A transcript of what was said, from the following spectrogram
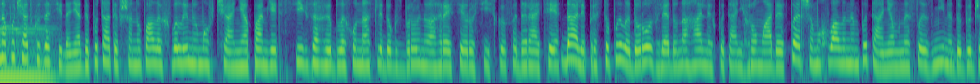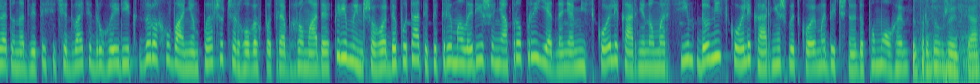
На початку засідання депутати вшанували хвилиною мовчання пам'ять всіх загиблих унаслідок збройної агресії Російської Федерації. Далі приступили до розгляду нагальних питань громади. Першим ухваленим питанням внесли зміни до бюджету на 2022 рік з урахуванням першочергових потреб громади. Крім іншого, депутати підтримали рішення про приєднання міської лікарні номер 7 до міської лікарні швидкої медичної допомоги. Продовжується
